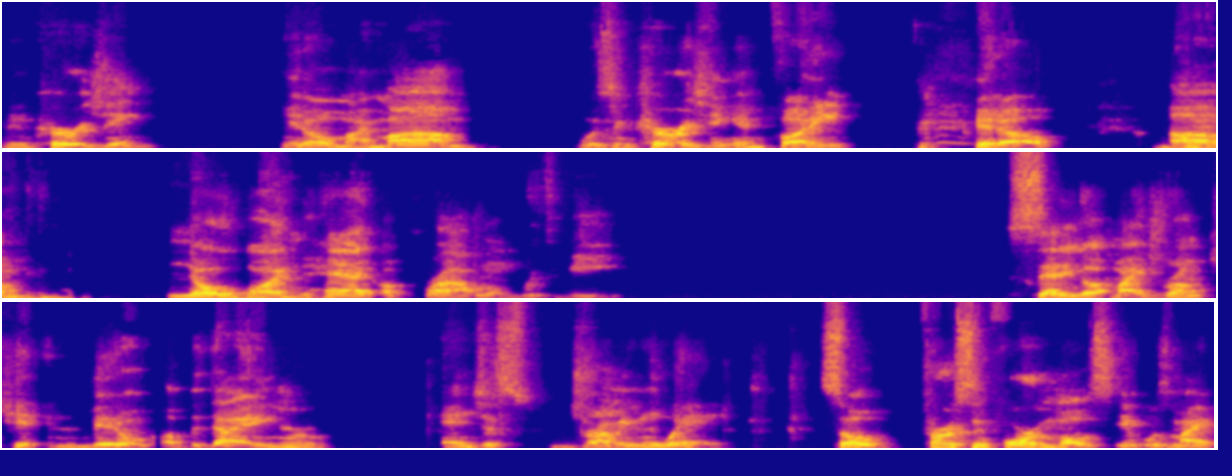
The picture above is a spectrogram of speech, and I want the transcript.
encouraging. You know, my mom was encouraging and funny. you know, um, no one had a problem with me setting up my drum kit in the middle of the dining room and just drumming away. So first and foremost, it was my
